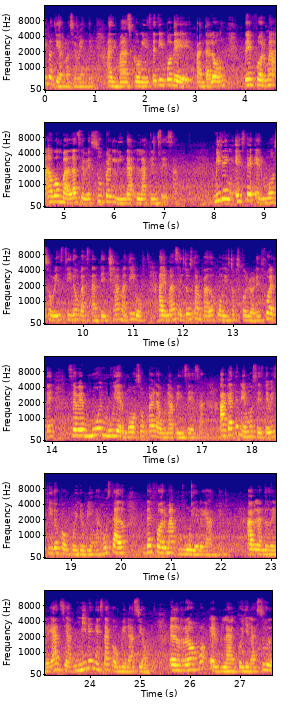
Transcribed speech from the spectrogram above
y lo tierno se vende. Además con este tipo de pantalón de forma abombada se ve súper linda la princesa. Miren este hermoso vestido bastante llamativo. Además estos estampados con estos colores fuertes se ve muy muy hermoso para una princesa. Acá tenemos este vestido con cuello bien ajustado de forma muy elegante. Hablando de elegancia, miren esta combinación. El rojo, el blanco y el azul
